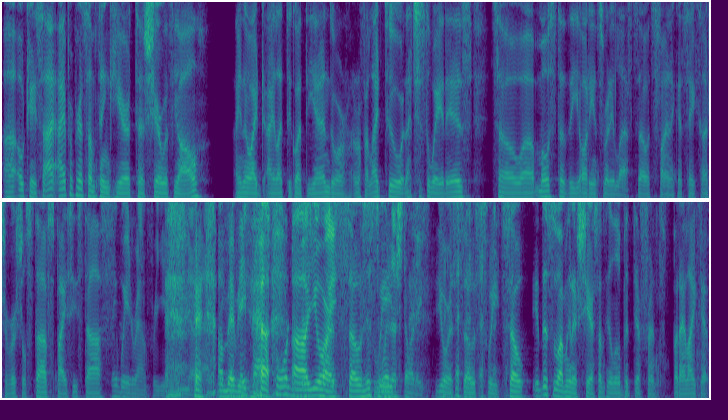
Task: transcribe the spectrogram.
Uh, okay, so I, I, prepared something here to share with y'all. I know I, I, like to go at the end, or I don't know if I like to, or that's just the way it is. So uh, most of the audience already left, so it's fine. I could say controversial stuff, spicy stuff. They wait around for you. you know oh, maybe. They fast forward. oh, you point, are so this sweet. This is where they're starting. you are so sweet. So this is what I'm going to share. Something a little bit different, but I like it.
